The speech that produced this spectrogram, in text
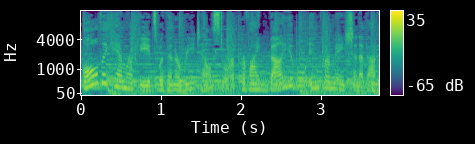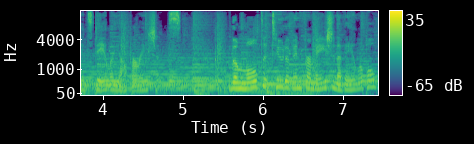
All the camera feeds within a retail store provide valuable information about its daily operations. The multitude of information available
